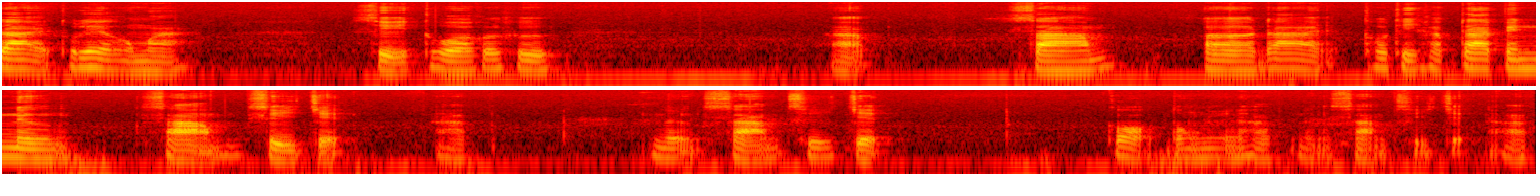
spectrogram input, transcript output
ได้ตัวเลขออกมาสี่ตัวก็คือครับสามเอ่อได้โทษทีครับได้เป็นหนึ่งสามสี่เจ็ดนะครับหนึ่งสามสี่เจ็ดก็ตรงนี้นะครับหนึ่งสามสี่เจ็ดนะครับ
